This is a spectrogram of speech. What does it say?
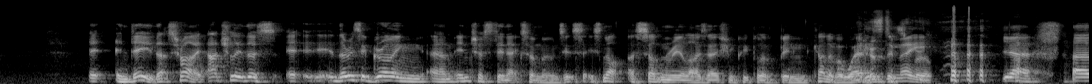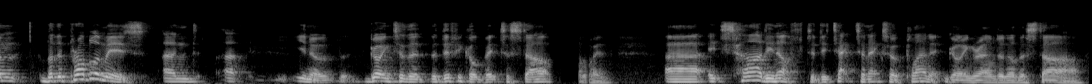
Indeed, that's right. Actually, there's there is a growing um, interest in exomoons. It's it's not a sudden realization. People have been kind of aware It is of to me. for a- yeah, um, but the problem is, and uh, you know, going to the the difficult bit to start with. Uh, it's hard enough to detect an exoplanet going around another star,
